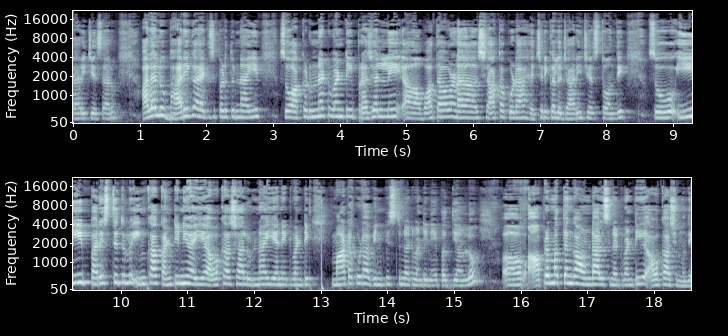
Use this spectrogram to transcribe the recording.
జారీ చేశారు. అలలు భారీగా ఎగసిపడుతున్నాయి. సో అక్కడున్నటువంటి ప్రజల్ని వాతావరణ శాఖ కూడా హెచ్చరికలు జారీ చేస్తోంది. సో ఈ పరిస్థితులు ఇంకా కంటిన్యూ అయ్యే అవకాశాలు ఉన్నాయి అనేటువంటి మాట కూడా వినిపిస్తున్నటువంటి నేపథ్యంలో అప్రమత్తంగా ఉండాల్సినటువంటి అవకాశం ఉంది.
